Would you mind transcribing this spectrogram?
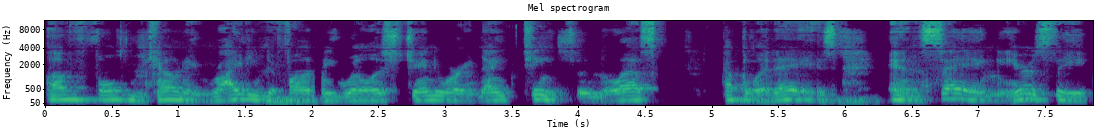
of Fulton County writing to Fani Willis January 19th in the last couple of days and saying, here's the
